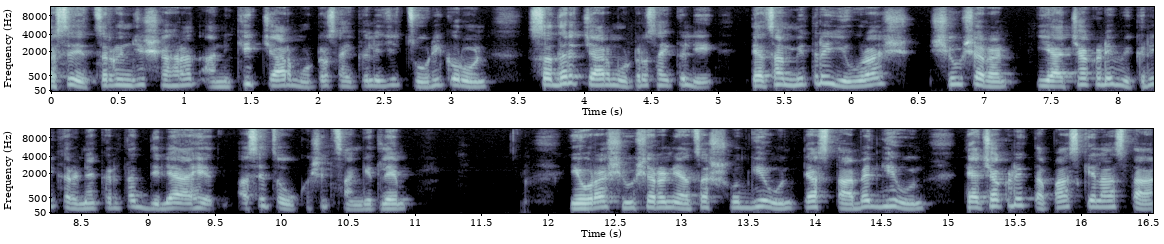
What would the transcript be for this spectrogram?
तसेच इचलकरंजी शहरात आणखी चार मोटरसायकलीची चोरी करून सदर चार मोटरसायकली त्याचा मित्र युवराज शिवशरण याच्याकडे विक्री करण्याकरिता दिल्या आहेत असे चौकशीत सांगितले. युवराज शिवशरण याचा शोध घेऊन त्यास ताब्यात घेऊन त्याच्याकडे तपास केला असता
